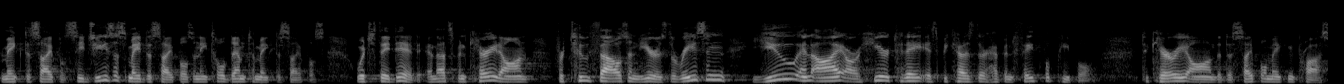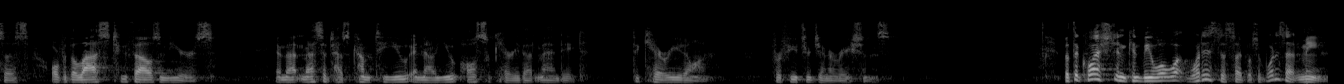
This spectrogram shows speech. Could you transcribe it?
make disciples. See, Jesus made disciples and he told them to make disciples, which they did. And that's been carried on for 2,000 years. The reason you and I are here today is because there have been faithful people to carry on the disciple making process over the last 2,000 years. And that message has come to you, and now you also carry that mandate to carry it on for future generations. But the question can be well, what, what is discipleship? What does that mean?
